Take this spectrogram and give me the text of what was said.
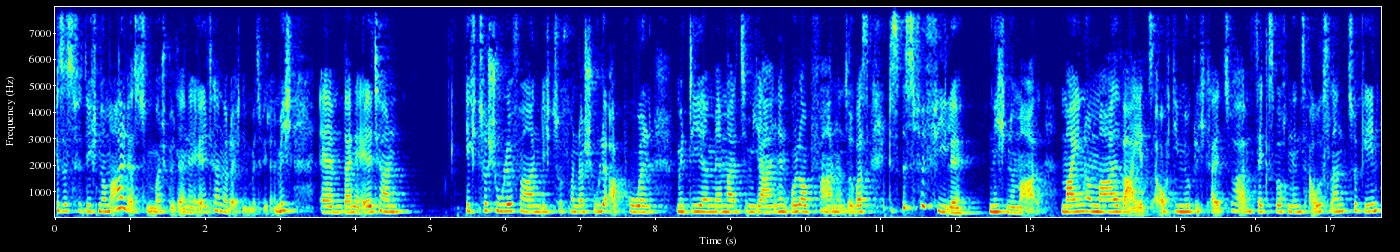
Ist es für dich normal, dass zum Beispiel deine Eltern, oder ich nehme jetzt wieder mich, ähm, deine Eltern dich zur Schule fahren, dich zu, von der Schule abholen, mit dir mehrmals im Jahr in den Urlaub fahren und sowas? Das ist für viele nicht normal. Mein Normal war jetzt auch die Möglichkeit zu haben, sechs Wochen ins Ausland zu gehen.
